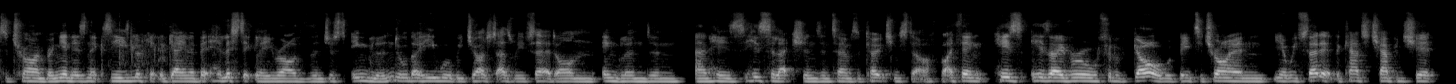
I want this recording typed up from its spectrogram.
to try and bring in, isn't it? Because he's looking at the game a bit holistically rather than just England, although he will be judged, as we've said, on England and and his his selections in terms of coaching staff. But I think his his overall sort of goal would be to try and, you know, we've said it, the county championship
